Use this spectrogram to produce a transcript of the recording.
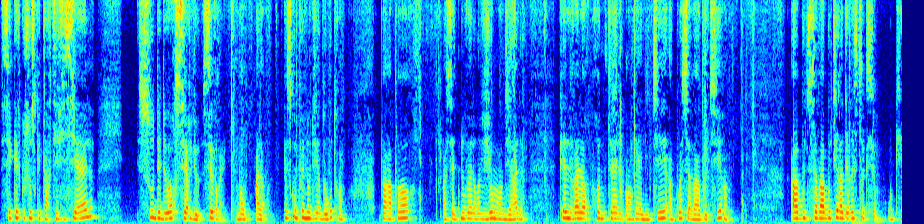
c'est quelque chose qui est artificiel sous des dehors sérieux. C'est vrai. Bon, alors, qu'est-ce qu'on peut nous dire d'autre? Par rapport à cette nouvelle religion mondiale Quelle valeur prône-t-elle en réalité? À quoi ça va aboutir? Ça va aboutir à des restrictions, ok?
